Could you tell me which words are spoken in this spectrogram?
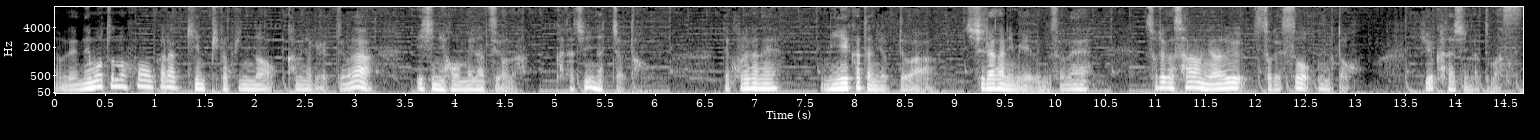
なので根元の方から金ピカピンの髪の毛っていうのが12本目立つような形になっちゃうと。でこれがね見え方によっては白髪に見えるんですよね。それがさらになるストレスを生むという形になってます。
